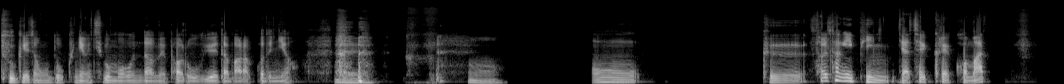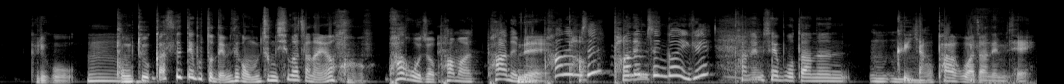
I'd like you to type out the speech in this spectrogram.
두 개 정도 그냥 집어 먹은 다음에 바로 우유에다 말았거든요. 네. 어. 어, 그 설탕 입힌 야채 크래커 맛 그리고 음. 봉투 깠을 때부터 냄새가 엄청 심하잖아요. 파고죠. 파맛 파 냄새. 네. 파 냄새? 파, 파 냄새? 냄새인가 이게? 파 냄새보다는 음, 그 음. 양파 과자 냄새.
